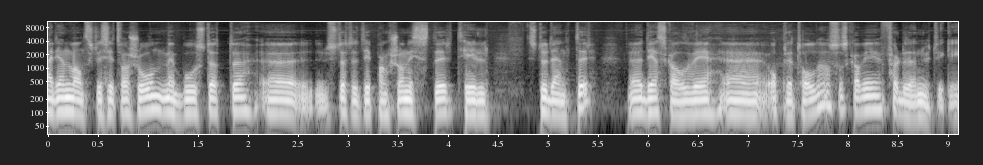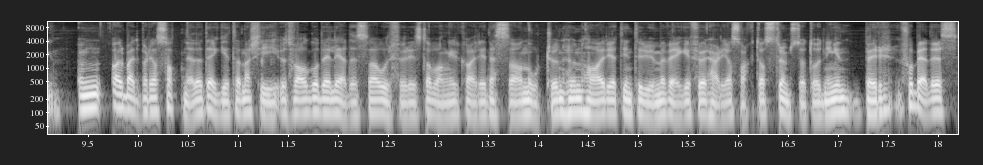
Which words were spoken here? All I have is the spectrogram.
er i en vanskelig situasjon med bostøtte, uh, støtte til pensjonister, til studenter, Eh, det skal vi eh, opprettholde, og så skal vi følge den utviklingen. Arbeiderpartiet har satt ned et eget energiutvalg, og det ledes av ordfører i Stavanger Kari Nessa Nordtun. Hun har i et intervju med VG før helga sagt at strømstøtteordningen bør forbedres.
